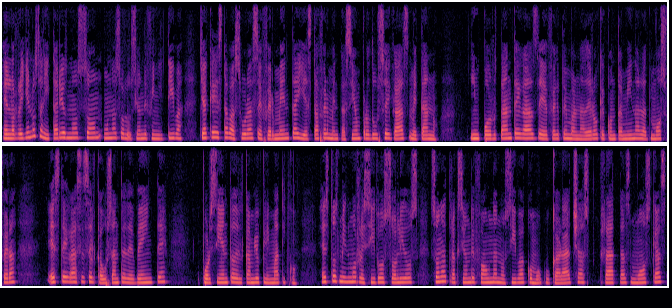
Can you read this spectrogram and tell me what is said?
En los rellenos sanitarios no son una solución definitiva, ya que esta basura se fermenta y esta fermentación produce gas metano, importante gas de efecto invernadero que contamina la atmósfera este gas es el causante de 20% del cambio climático. Estos mismos residuos sólidos son atracción de fauna nociva como cucarachas, ratas, moscas.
